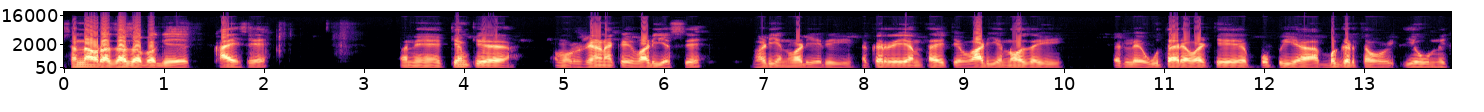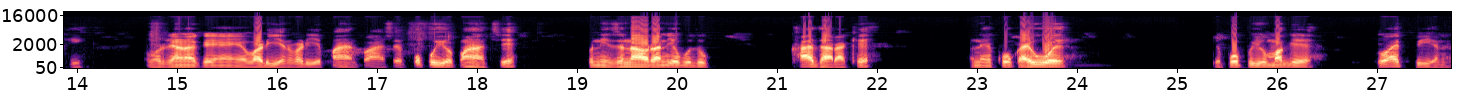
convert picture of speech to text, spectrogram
જનાવરા ઝાઝા પગે ખાય છે. અને કેમ કે અમારું રેણા કઈ વાડીએ છે, વાડીએ ને વાડીએ રહી નકર એમ થાય કે વાડીએ ન જઈ એટલે ઉતારે વાટે પપૈયા બગડતા હોય એવું નથી. રેણા કે વાડીએ ને વાડીએ પાંચ પાંચ છે, પપૈયો પાંચ છે. પણ એ જનાવરા ને એવું બધું ખાધા રાખે. અને કોક આવ્યું હોય કે પપૈયું માગે તો આપી એને.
